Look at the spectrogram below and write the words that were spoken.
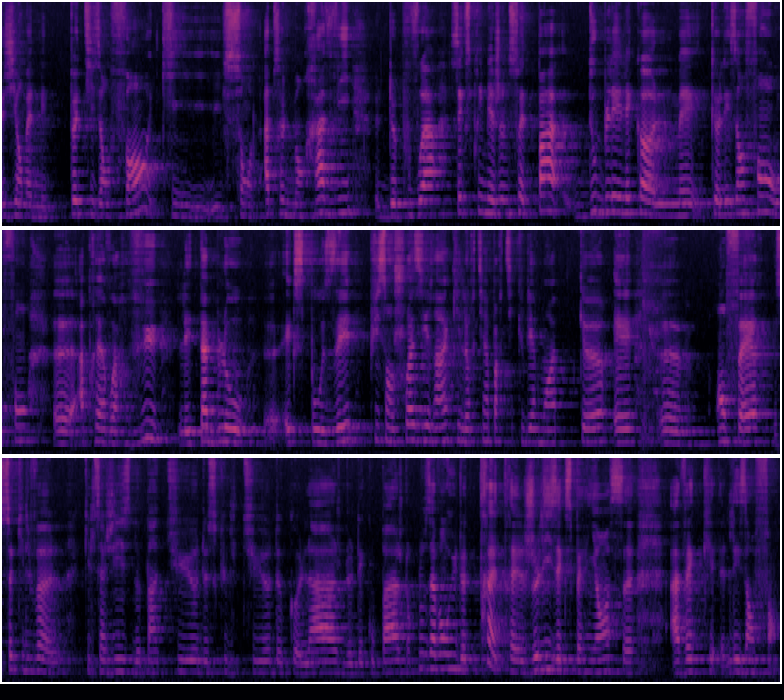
j'y emmène mes petits-enfants qui sont absolument ravis de pouvoir s'exprimer. Je ne souhaite pas doubler l'école, mais que les enfants, au fond, euh, après avoir vu les tableaux euh, exposés, puissent en choisir un qui leur tient particulièrement à cœur et en faire ce qu'ils veulent qu'il s'agisse de peinture, de sculpture, de collage, de découpage. Donc nous avons eu de très très jolies expériences avec les enfants.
